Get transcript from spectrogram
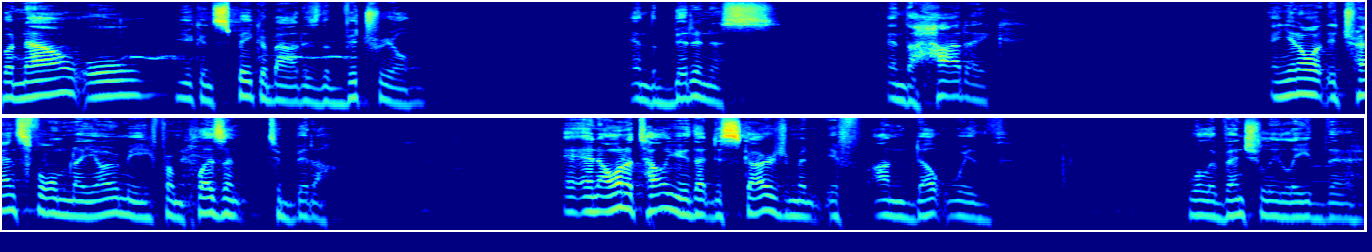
But now all you can speak about is the vitriol and the bitterness and the heartache and you know what? It transformed Naomi from pleasant to bitter. And I want to tell you that discouragement, if undealt with, will eventually lead there.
